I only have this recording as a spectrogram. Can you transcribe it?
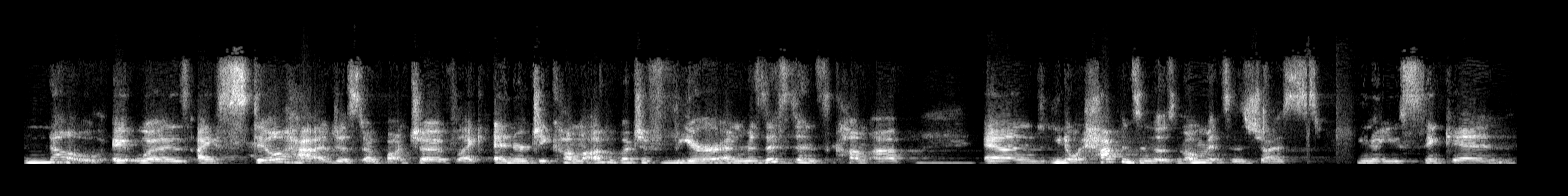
no it was i still had just a bunch of like energy come up a bunch of fear and mm. resistance come up. Mm. And you know what happens in those moments is just you know you sink in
